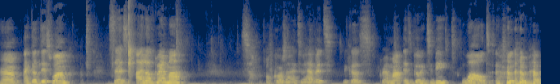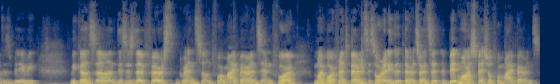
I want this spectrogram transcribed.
Um, I got this one. It says, I love grandma. So, of course, I had to have it because grandma is going to be wild about this baby because uh, this is the first grandson for my parents and for my boyfriend's parents it's already the third so it's a, a, bit more special for my parents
